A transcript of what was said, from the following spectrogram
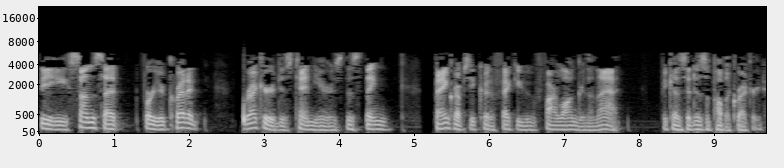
the sunset for your credit record is 10 years, this thing, bankruptcy could affect you far longer than that because it is a public record.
